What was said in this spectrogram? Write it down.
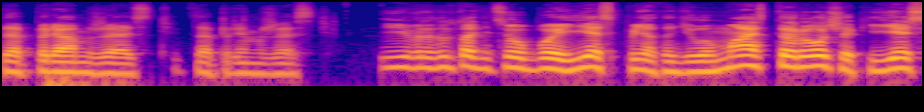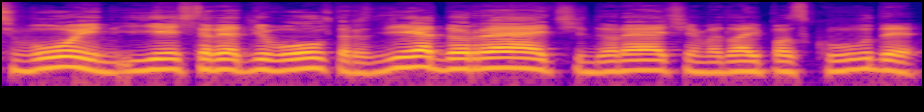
Це прям жесть. Це прям жесть. І в результаті цього бою є, понятне діло, майстерочок, є воїн, є Редлі Волтерс, є, до речі, до речі, медаль паскуди.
